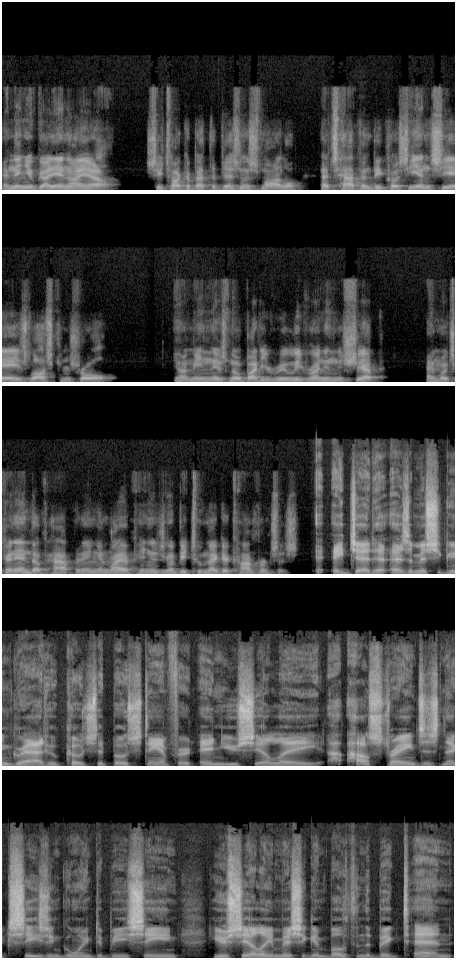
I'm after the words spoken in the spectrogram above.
and then you've got NIL. So you talk about the business model. That's happened because the NCAA has lost control. You know, I mean, there's nobody really running the ship. And what's going to end up happening, in my opinion, is going to be two mega conferences. Hey, Jed, as a Michigan grad who coached at both Stanford and UCLA, how strange is next season going to be seeing UCLA and Michigan both in the Big Ten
